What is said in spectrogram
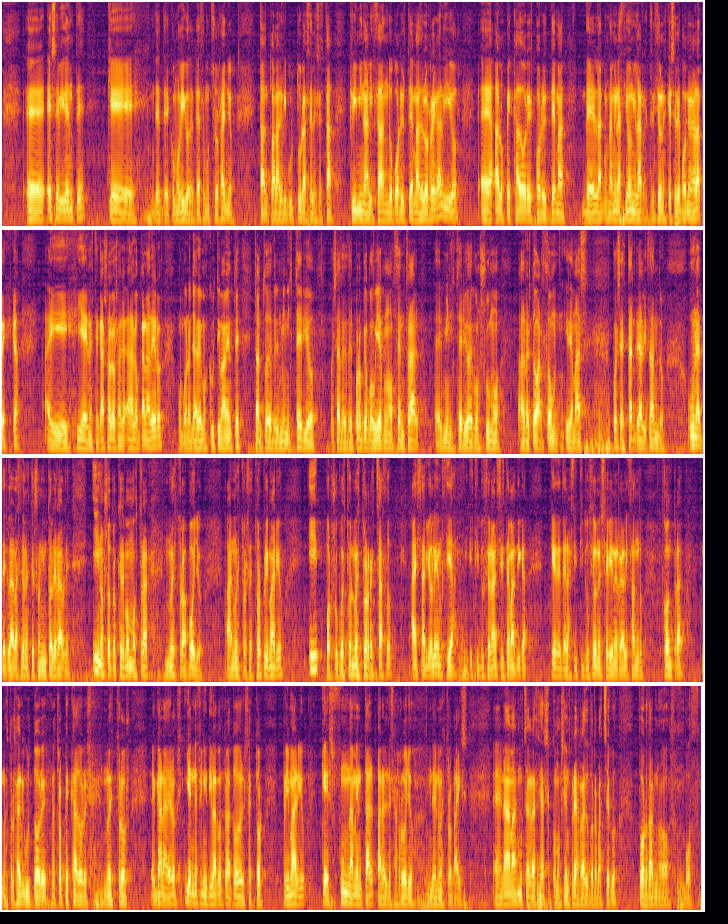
es evidente que desde, como digo, desde hace muchos años tanto a la agricultura se les está criminalizando por el tema de los regadíos, eh, a los pescadores por el tema de la contaminación y las restricciones que se le ponen a la pesca. Y, en este caso a los, ganaderos, pues bueno, ya vemos que últimamente, tanto desde el Ministerio, o sea, desde el propio Gobierno central, el Ministerio de Consumo, Alberto Garzón y demás, pues están realizando unas declaraciones que son intolerables y nosotros queremos mostrar nuestro apoyo a nuestro sector primario y, por supuesto, nuestro rechazo a esa violencia institucional sistemática que desde las instituciones se viene realizando contra nuestros agricultores, nuestros pescadores, nuestros eh, ganaderos y, en definitiva, contra todo el sector primario, que es fundamental para el desarrollo de nuestro país. Eh, nada más, muchas gracias, como siempre, a Radio Torre Pacheco por darnos voz.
